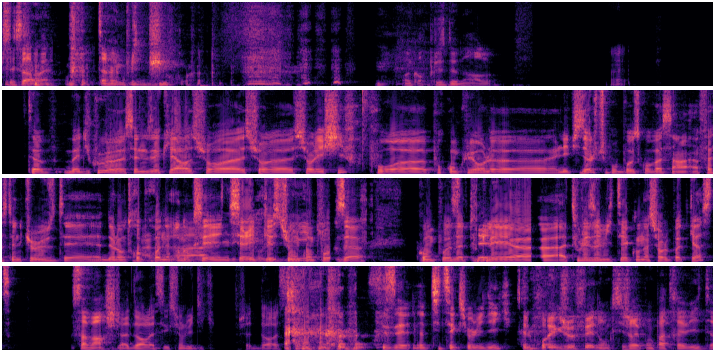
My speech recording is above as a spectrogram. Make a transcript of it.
c'est ça, ouais. tu même plus de bureau. Encore plus de marge. Ouais. Top. Bah, du coup, euh, ça nous éclaire sur, euh, sur, sur les chiffres. Pour, euh, pour conclure l'épisode, je te propose qu'on fasse un, Fast and Curious de l'entrepreneur. Ah Donc, c'est une série de questions qu'on pose, qu'on pose à, tous les, à tous les invités qu'on a sur le podcast. Ça marche. J'adore la section ludique. J'adore la section C'est la petite section ludique. C'est le premier que je fais, donc si je réponds pas très vite.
